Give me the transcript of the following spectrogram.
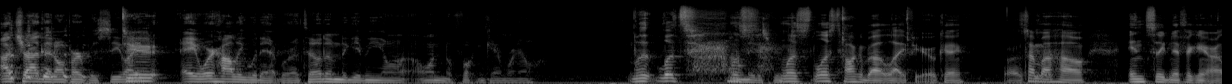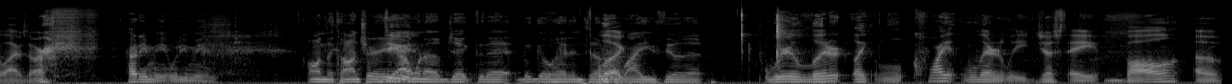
I tried that on purpose. See, like, Dude. hey, where Hollywood at, bro? Tell them to get me on on the fucking camera now. Let, let's let's, need a script. let's let's talk about life here, okay? Oh, that's Talk good. about how insignificant our lives are. How do you mean? What do you mean? On the contrary, I want to object to that, but go ahead and tell me why you feel that. We're liter like l- quite literally just a ball of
